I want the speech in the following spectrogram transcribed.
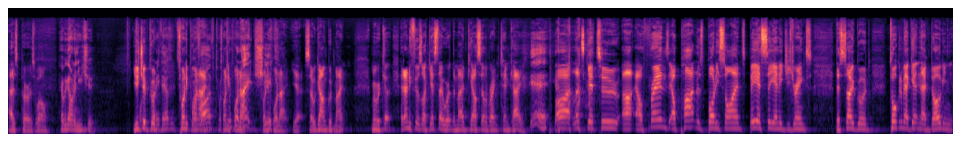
as per as well. How we going on YouTube? YouTube, good. 20,000? 20.8. 20.5? 20.8. shit. 20.8. Yeah. So, we're going good, mate. Remember, it only feels like yesterday we're at the Mad Cow celebrating 10K. Yeah. All right, let's get to uh, our friends, our partners, Body Science, BSC Energy Drinks. They're so good. Talking about getting that dog, and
